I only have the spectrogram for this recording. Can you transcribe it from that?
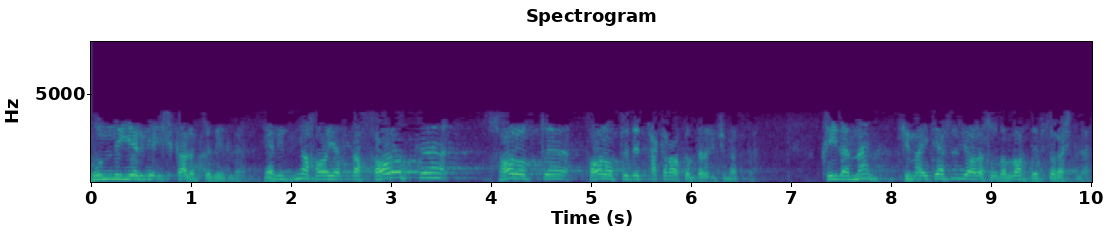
bunni yerga ishqalibdi dedilar. Ya'ni nihoyatda horibdi horibdi horibdi deb takror qildilar uch marta qiylaman kim aytyapsiz yo rasululloh deb so'rashdilar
